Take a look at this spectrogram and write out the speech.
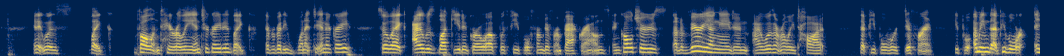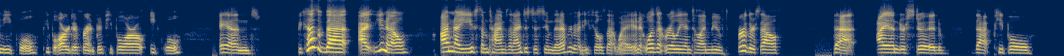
And it was like voluntarily integrated, like everybody wanted to integrate. So, like, I was lucky to grow up with people from different backgrounds and cultures at a very young age. And I wasn't really taught that people were different. People, I mean, that people were unequal. People are different, but people are all equal. And because of that, I, you know, I'm naive sometimes and I just assume that everybody feels that way. And it wasn't really until I moved further south that I understood that people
